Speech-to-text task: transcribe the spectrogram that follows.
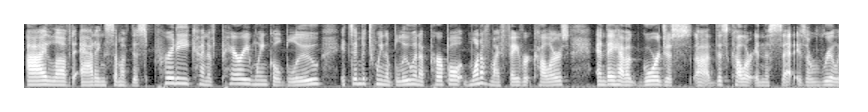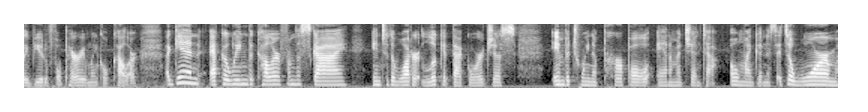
I loved adding some of this pretty kind of periwinkle blue. It's in between a blue and a purple, one of my favorite colors. And they have a gorgeous, uh, this color in the set is a really beautiful periwinkle color. Again, echoing the color from the sky into the water. Look at that gorgeous in between a purple and a magenta. Oh my goodness. It's a warm,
